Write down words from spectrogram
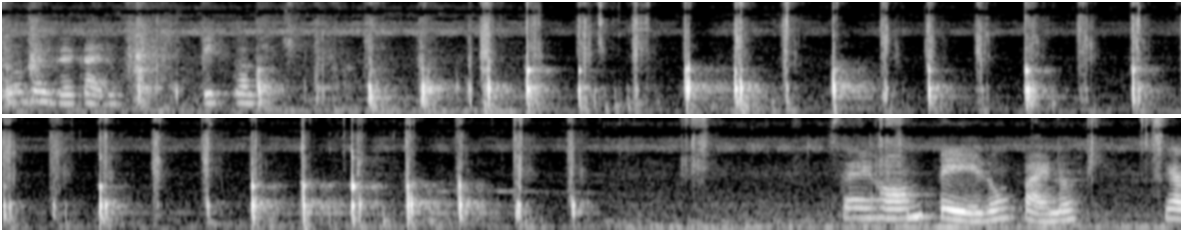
ต้องเดินไกลๆดูปิดก่อนใส่หอมเป๋ลงไปเนาะอย่า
